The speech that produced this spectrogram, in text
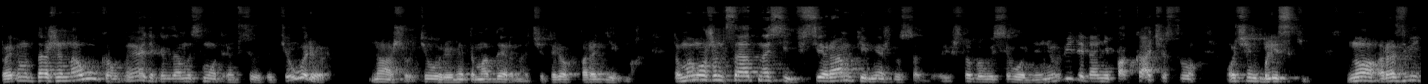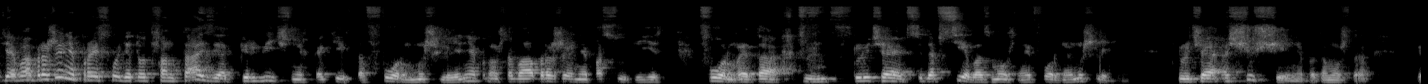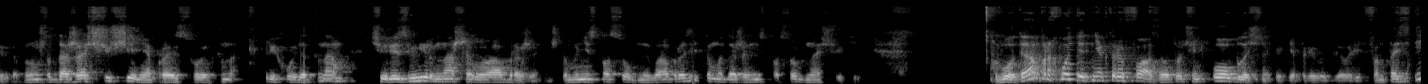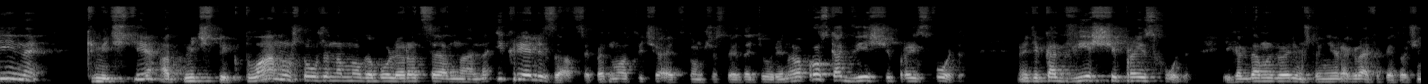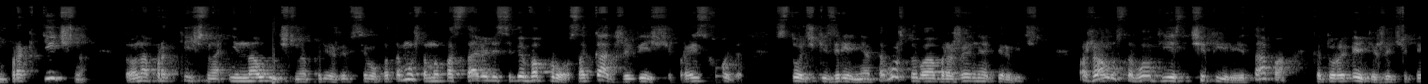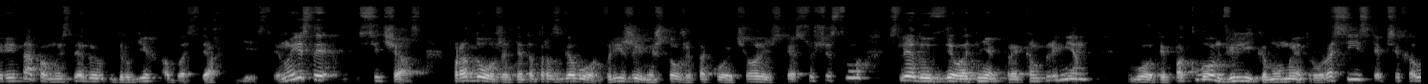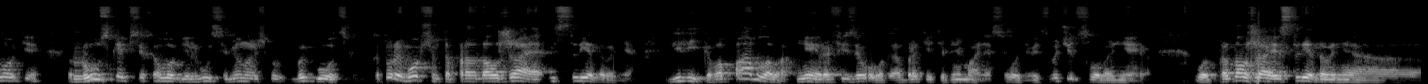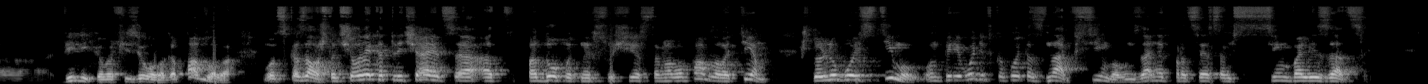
Поэтому даже наука, вы понимаете, когда мы смотрим всю эту теорию, нашу теорию метамодерна, четырех парадигмах, то мы можем соотносить все рамки между собой. И что бы вы сегодня не увидели, они по качеству очень близки. Но развитие воображения происходит от фантазии, от первичных каких-то форм мышления, потому что воображение, по сути, есть форм, это включает в себя все возможные формы мышления, включая ощущения, потому что, потому что даже ощущения происходят, приходят к нам через мир нашего воображения. Что мы не способны вообразить, то мы даже не способны ощутить. Вот, и она проходит некоторые фазы, вот очень облачно, как я привык говорить, фантазийной, к мечте, от мечты к плану, что уже намного более рационально, и к реализации. Поэтому отвечает в том числе эта теория на вопрос, как вещи происходят. Знаете, как вещи происходят. И когда мы говорим, что нейрографика это очень практично, то она практична и научна прежде всего, потому что мы поставили себе вопрос, а как же вещи происходят с точки зрения того, что воображение первично. Пожалуйста, вот есть четыре этапа, которые эти же четыре этапа мы исследуем в других областях действия. Но если сейчас продолжить этот разговор в режиме «что же такое человеческое существо», следует сделать некоторый комплимент вот, и поклон великому метру российской психологии, русской психологии Льву Семеновичу Выгодскому, который, в общем-то, продолжая исследование великого Павлова, нейрофизиолога, обратите внимание, сегодня ведь звучит слово нейро, вот, продолжая исследование э, великого физиолога Павлова, вот сказал, что человек отличается от подопытных существ самого Павлова тем, что любой стимул, он переводит в какой-то знак, в символ, он занят процессом символизации.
